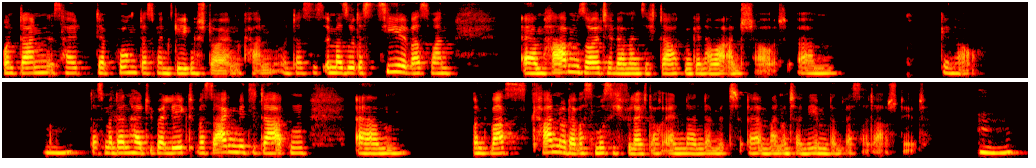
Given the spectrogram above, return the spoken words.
Und dann ist halt der Punkt, dass man gegensteuern kann. Und das ist immer so das Ziel, was man ähm, haben sollte, wenn man sich Daten genauer anschaut. Ähm, genau. Mhm. Dass man dann halt überlegt, was sagen mir die Daten ähm, und was kann oder was muss ich vielleicht auch ändern, damit äh, mein Unternehmen dann besser dasteht. Mhm.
